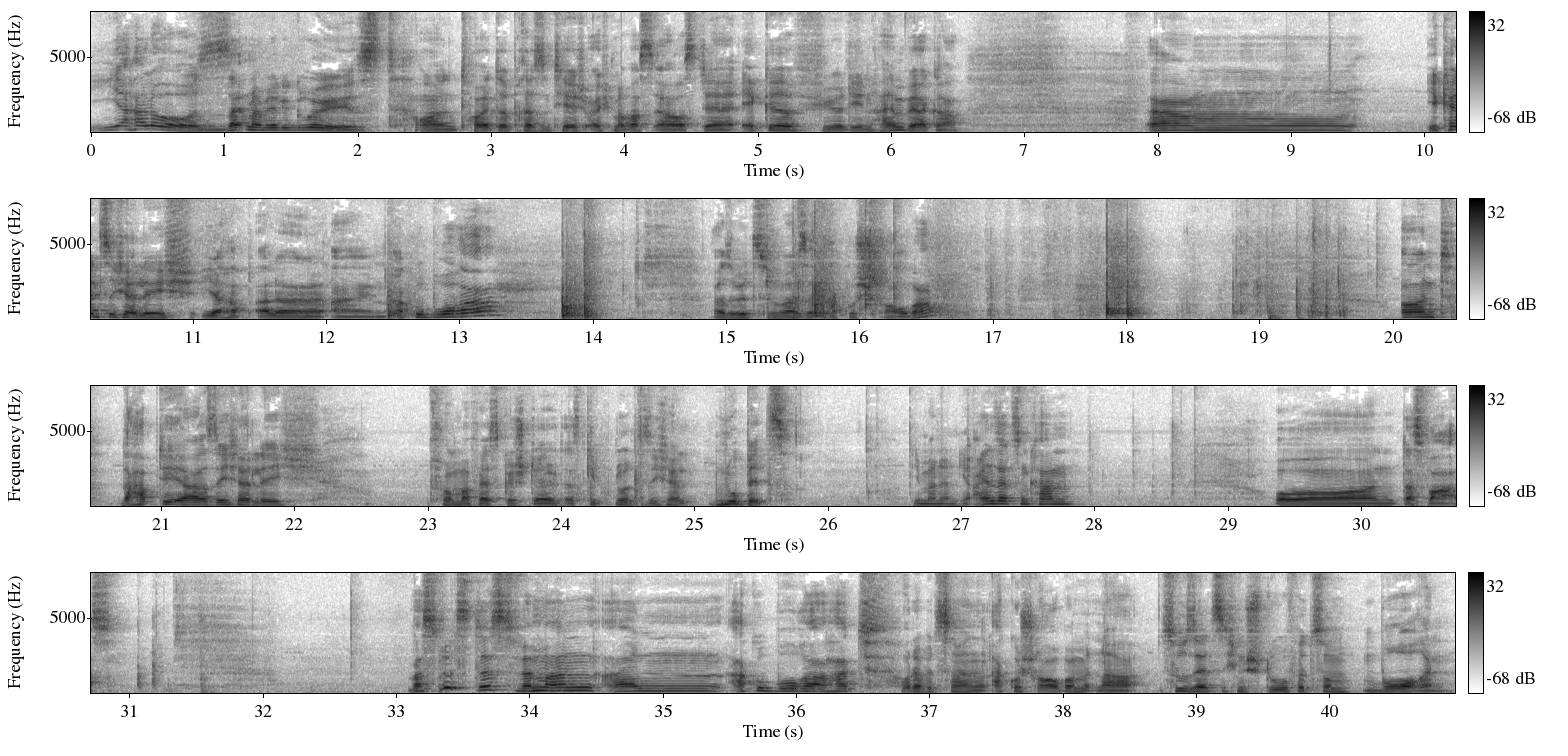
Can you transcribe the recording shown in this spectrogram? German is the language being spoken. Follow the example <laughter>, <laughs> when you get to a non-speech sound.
Ja, hallo, seid mal wieder gegrüßt. Und heute präsentiere ich euch mal was aus der Ecke für den Heimwerker. Ähm, ihr kennt sicherlich, ihr habt alle einen Akkubohrer, also beziehungsweise Akkuschrauber. Und da habt ihr ja sicherlich schon mal festgestellt, es gibt nur sicher nur Bits, die man dann hier einsetzen kann und das war's. Was nützt es, wenn man einen Akkubohrer hat oder beziehungsweise einen Akkuschrauber mit einer zusätzlichen Stufe zum Bohren?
